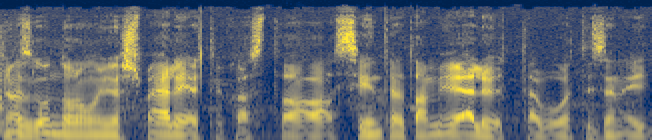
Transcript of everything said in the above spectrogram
Én azt gondolom, hogy most már elértük azt a szintet, ami előtte volt 14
